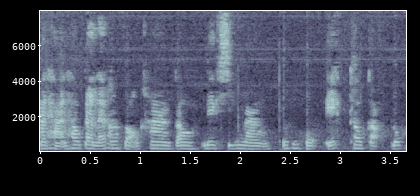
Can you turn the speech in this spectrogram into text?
อาฐานเท่ากันแล้วทั้งสองข้างก็เอาเลขชี้กำลังก็คือ 6x เท่ากับลบ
